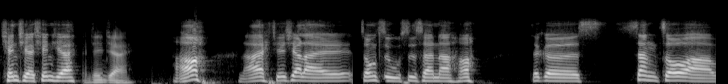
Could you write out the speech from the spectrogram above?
牵起来，牵起来，牵起来。好，来，接下来中指五四三了哈。这个上周啊，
